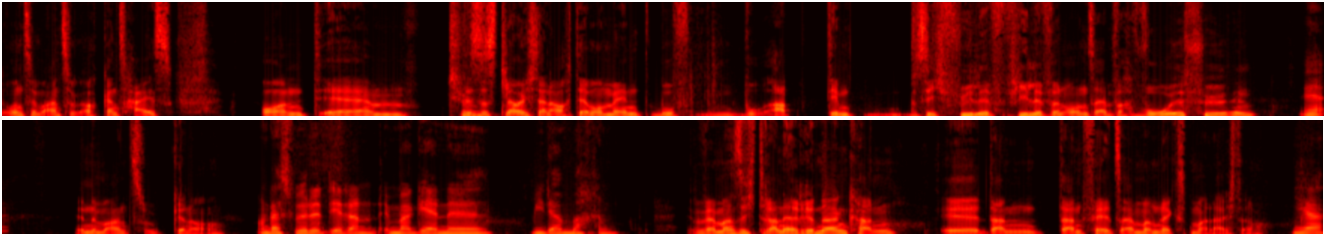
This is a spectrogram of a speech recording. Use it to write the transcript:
uns im Anzug auch ganz heiß. Und ähm, das ist, glaube ich, dann auch der Moment, wo, wo ab dem sich viele, viele von uns einfach wohlfühlen Ja. in einem Anzug, genau. Und das würdet ihr dann immer gerne wieder machen. Wenn man sich dran erinnern kann, äh, dann, dann fällt es einem beim nächsten Mal leichter. Ja,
